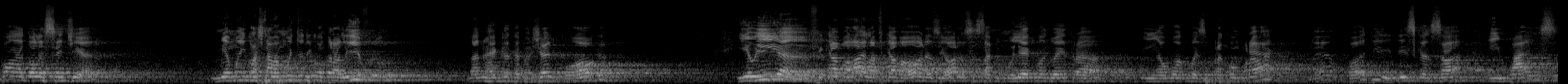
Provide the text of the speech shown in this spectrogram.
quando adolescente era. Minha mãe gostava muito de comprar livro, lá no Recanto Evangélico, Olga. E eu ia, eu ficava lá, ela ficava horas e horas. Você sabe, mulher, quando entra em alguma coisa para comprar, né, pode descansar em paz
